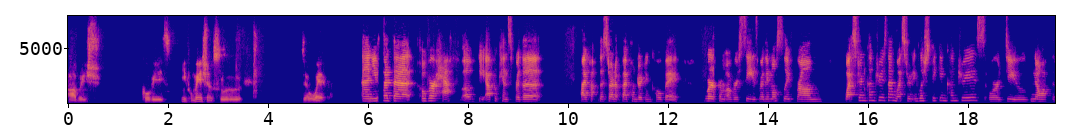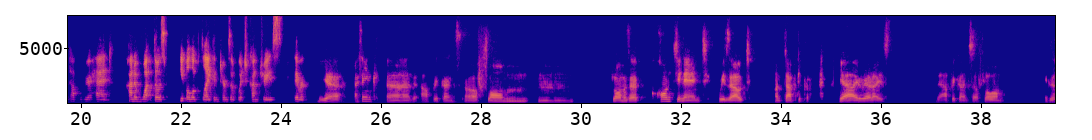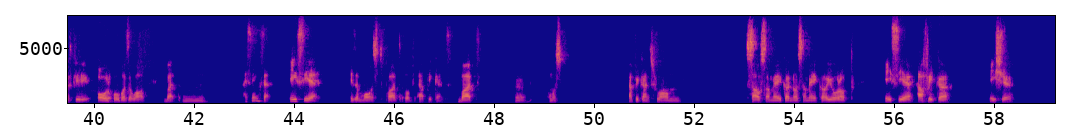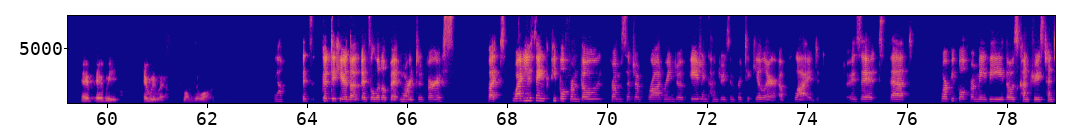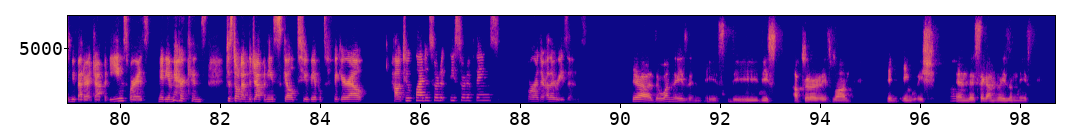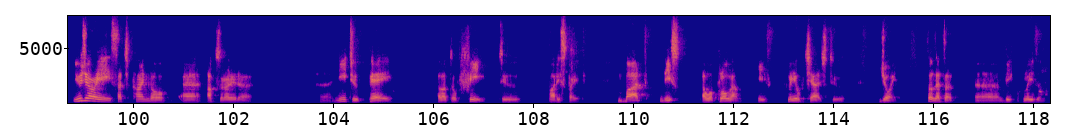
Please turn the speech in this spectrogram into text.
publish Kobe's information through the web. And you said that over half of the applicants for the the startup 500 in Kobe were from overseas. Were they mostly from Western countries then, Western English speaking countries? Or do you know off the top of your head kind of what those people looked like in terms of which countries they were? Yeah, I think uh, the applicants are from um, from the continent without Antarctica. yeah, I realized the applicants are from exactly all over the world, but um, I think that Asia is the most part of applicants, but um, almost applicants from South America, North America, Europe, Asia, Africa, Asia, every everywhere from the world. Yeah, it's good to hear that it's a little bit more diverse. But why do you think people from those from such a broad range of Asian countries in particular applied? Is it that more people from maybe those countries tend to be better at Japanese, whereas maybe Americans just don't have the Japanese skill to be able to figure out how to apply to sort of these sort of things, or are there other reasons? Yeah, the one reason is the this accelerator is run in English, oh. and the second reason is usually such kind of uh, accelerator uh, need to pay a lot of fee to participate, but this our program is free of charge to join. So that's a uh, big reason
